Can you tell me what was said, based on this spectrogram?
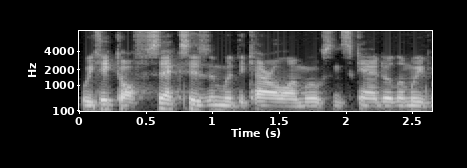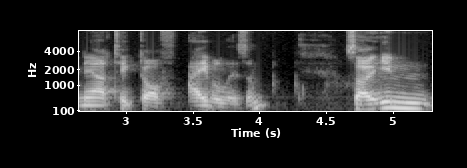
we ticked off sexism with the Caroline Wilson scandal, and we've now ticked off ableism. So, in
